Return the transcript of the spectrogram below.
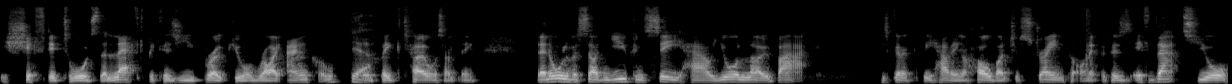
is shifted towards the left because you broke your right ankle Yeah. or big toe or something, then all of a sudden you can see how your low back is going to be having a whole bunch of strain put on it because if that's your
